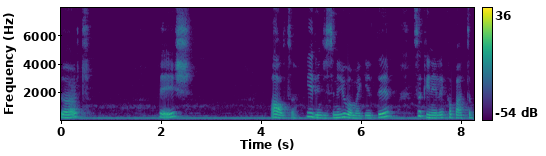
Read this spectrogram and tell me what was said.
4 5 6 yedincisini yuvama girdim. Sık iğne ile kapattım.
